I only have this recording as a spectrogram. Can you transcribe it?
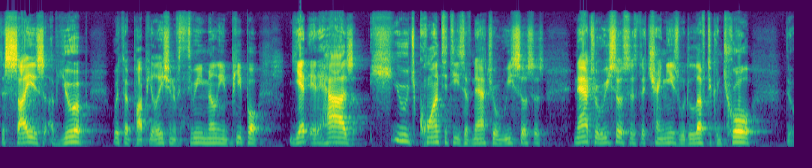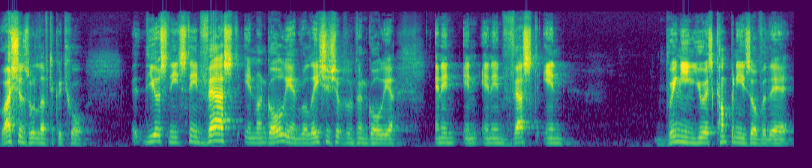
the size of Europe, with a population of 3 million people, yet it has huge quantities of natural resources, natural resources the Chinese would love to control, the Russians would love to control the U.S. needs to invest in Mongolia and relationships with Mongolia and, in, in, and invest in bringing U.S. companies over there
